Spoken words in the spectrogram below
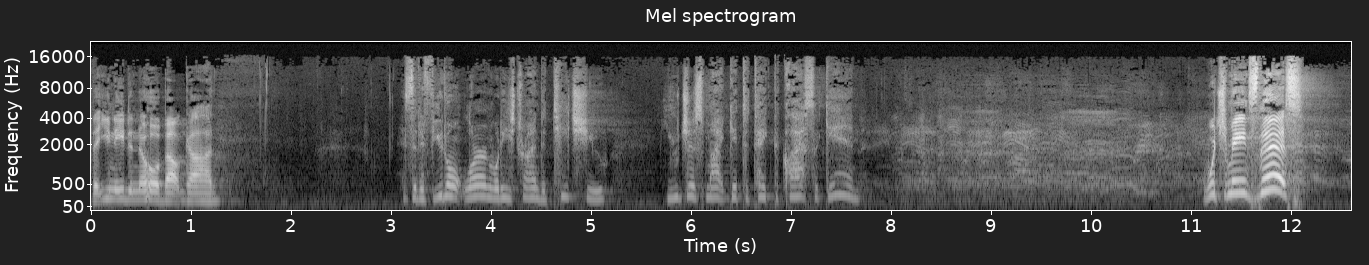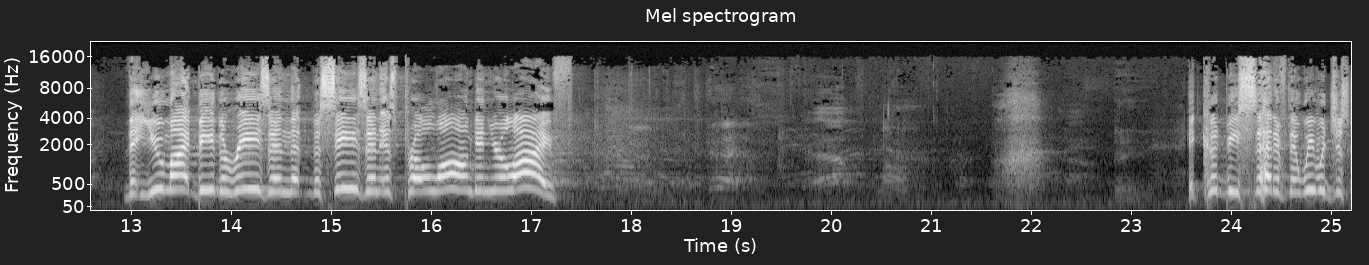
that you need to know about God is that if you don't learn what He's trying to teach you, you just might get to take the class again. Which means this that you might be the reason that the season is prolonged in your life. It could be said if that we would just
